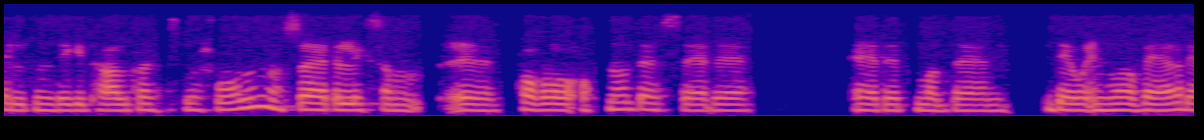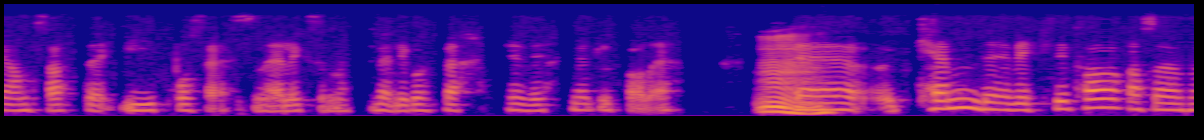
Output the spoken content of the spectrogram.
til den digitale transformasjonen. Og så er det liksom, eh, For å oppnå det, så er det er det måte Det å involvere de ansatte i prosessen er liksom et veldig godt virkemiddel for det. Mm. Eh, hvem det er viktig for, altså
